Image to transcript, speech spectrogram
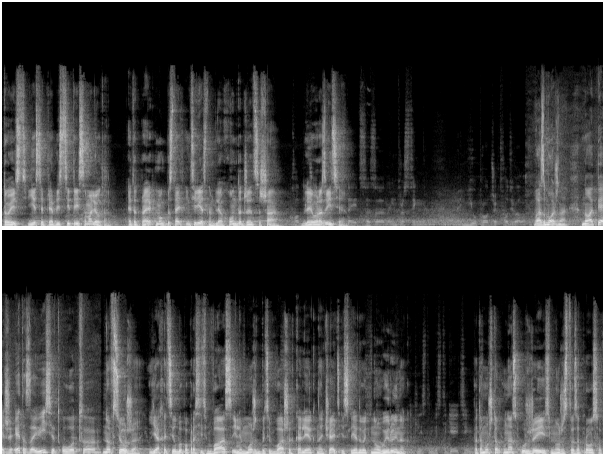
То есть, если приобрести три самолета, этот проект мог бы стать интересным для Honda Jet США, для его развития. Возможно, но опять же это зависит от... Э, но все же, я хотел бы попросить вас или может быть ваших коллег начать исследовать новый рынок. Потому что у нас уже есть множество запросов.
